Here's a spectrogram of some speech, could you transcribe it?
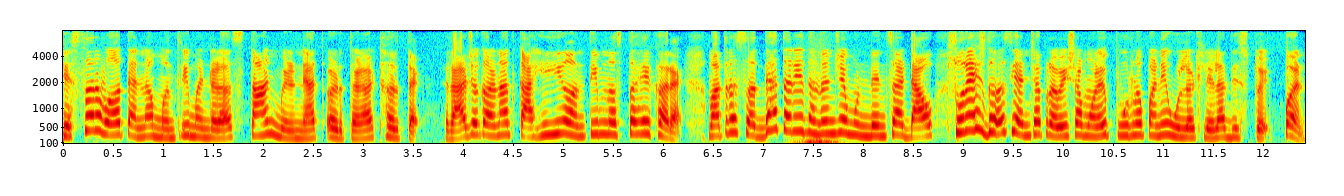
हे सर्व त्यांना मंत्रिमंडळात स्थान मिळण्यात अडथळा ठरत आहे राजकारणात काहीही अंतिम नसतं हे खरं आहे मात्र सध्या तरी धनंजय मुंडेंचा डाव सुरेश धस यांच्या प्रवेशामुळे पूर्णपणे उलटलेला दिसतोय. पण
